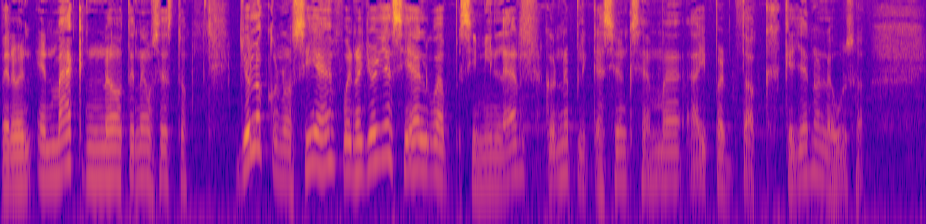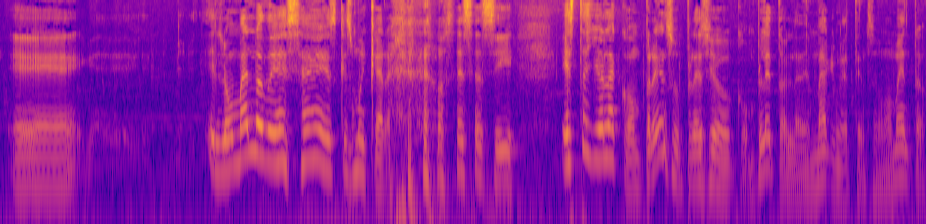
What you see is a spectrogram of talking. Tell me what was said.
Pero en, Mac no tenemos esto. Yo lo conocía, bueno, yo ya hacía algo similar con una aplicación que se llama HyperDoc, que ya no la uso. Eh, lo malo de esa es que es muy cara. o sea, es así. Esta yo la compré en su precio completo, la de Magnet en su momento.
